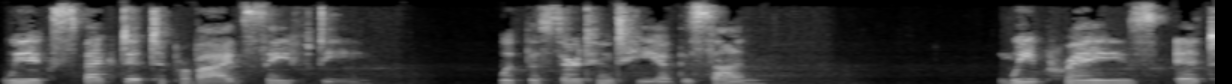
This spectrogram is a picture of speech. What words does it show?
We expect it to provide safety with the certainty of the sun. We praise it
